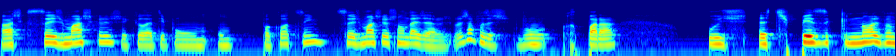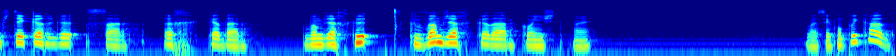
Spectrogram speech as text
Acho que 6 máscaras, aquilo é tipo um, um pacotezinho. 6 máscaras são 10 euros. Mas já vocês vão reparar os, as despesas que nós vamos ter que arregaçar, arrecadar. Vamos arrecadar que vamos arrecadar com isto, não é? Vai ser complicado.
